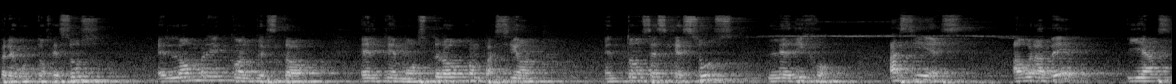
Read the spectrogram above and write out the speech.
Preguntó Jesús. El hombre contestó, el que mostró compasión. Entonces Jesús le dijo, así es, ahora ve y haz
